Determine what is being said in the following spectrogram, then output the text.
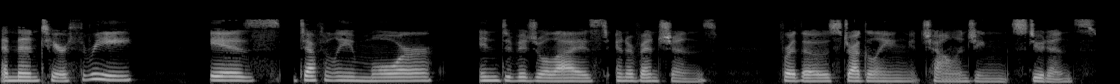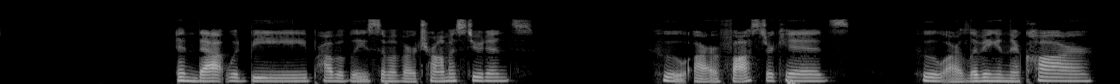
And then tier three is definitely more individualized interventions for those struggling, challenging students. And that would be probably some of our trauma students who are foster kids, who are living in their car,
